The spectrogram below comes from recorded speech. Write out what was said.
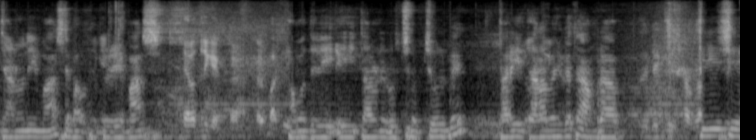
জানুয়ারি মাস এবং ফেব্রুয়ারি মাস আমাদের এই- তারুণের উৎসব চলবে। তার এই ধারাবাহিকতা আমরা তিরিশে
